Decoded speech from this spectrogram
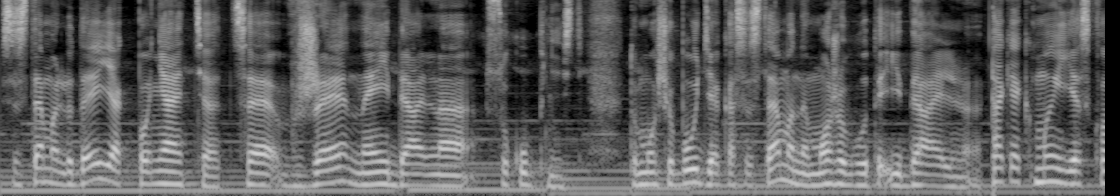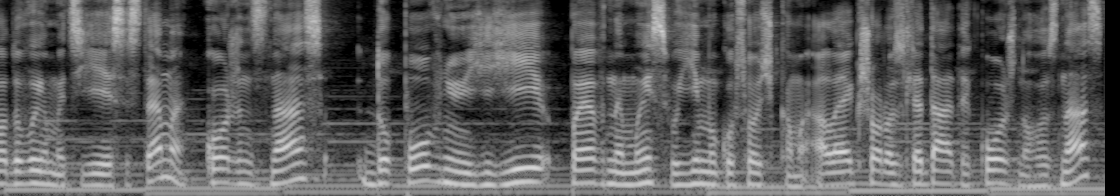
Система людей як поняття це вже не ідеальна сукупність, тому що будь-яка система не може бути ідеальною. Так як ми є складовими цієї системи, кожен з нас доповнює її певними своїми кусочками. Але якщо розглядати кожного з нас,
